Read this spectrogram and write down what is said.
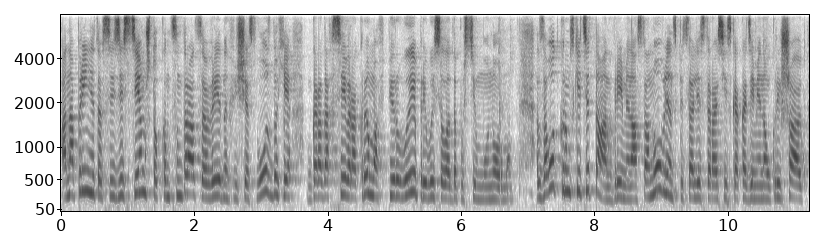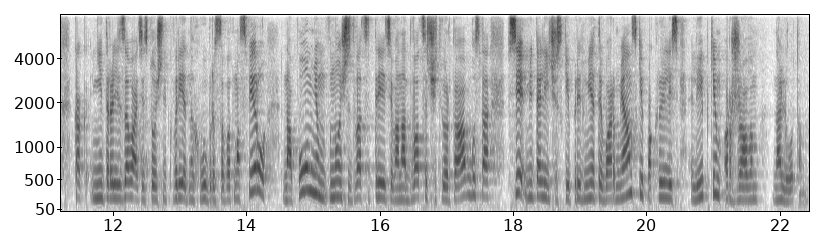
Она принята в связи с тем, что концентрация вредных веществ в воздухе в городах севера Крыма впервые превысила допустимую норму. Завод «Крымский Титан» временно остановлен. Специалисты Российской Академии наук решают, как нейтрализовать источник вредных выбросов в атмосферу. Напомним, в ночь с 23 на 20 24 августа все металлические предметы в Армянске покрылись липким ржавым налетом.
